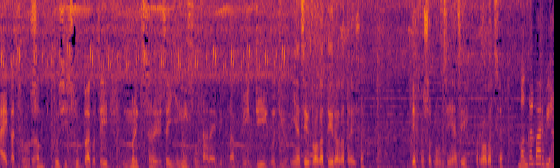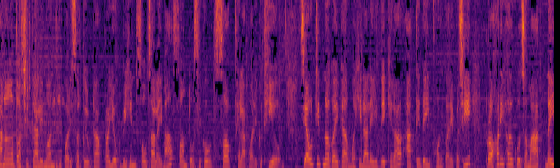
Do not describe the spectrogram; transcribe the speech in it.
आएका छौँ र सन्तोषी सुब्बाको चाहिँ मृत शरीर चाहिँ यही शौचालयभित्र भेटिएको थियो। यहाँ चाहिँ रगतै रगत रहेछ। देख्न सक्नुहुन्छ यहाँ चाहिँ। रगत छ। मंगलबार बिहान दक्षिणकाली मन्दिर परिसरको एउटा प्रयोगविहीन शौचालयमा सन्तोषीको शव फेला परेको थियो। च्याउ टिप्न गएका महिलाले देखेर आत्तिँदै फोन गरेपछि प्रहरीहरूको जमात नै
